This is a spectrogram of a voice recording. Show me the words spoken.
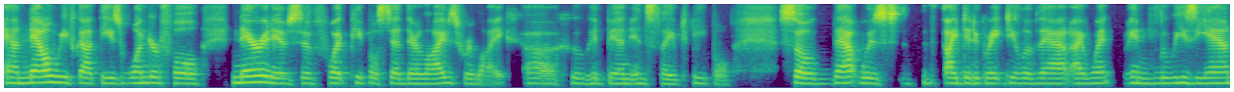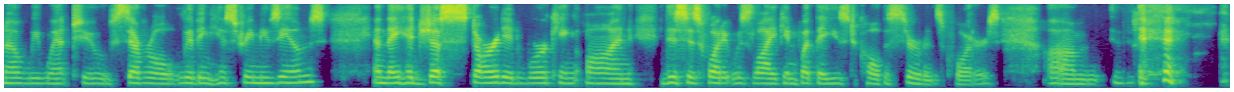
And now we've got these wonderful narratives of what people said their lives were like, uh, who had been enslaved people. So that was I did a great deal of that. I went in Louisiana. We went to several living history museums, and they had just started working on this is what it was like and what they used to call call the servants' quarters. Um,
